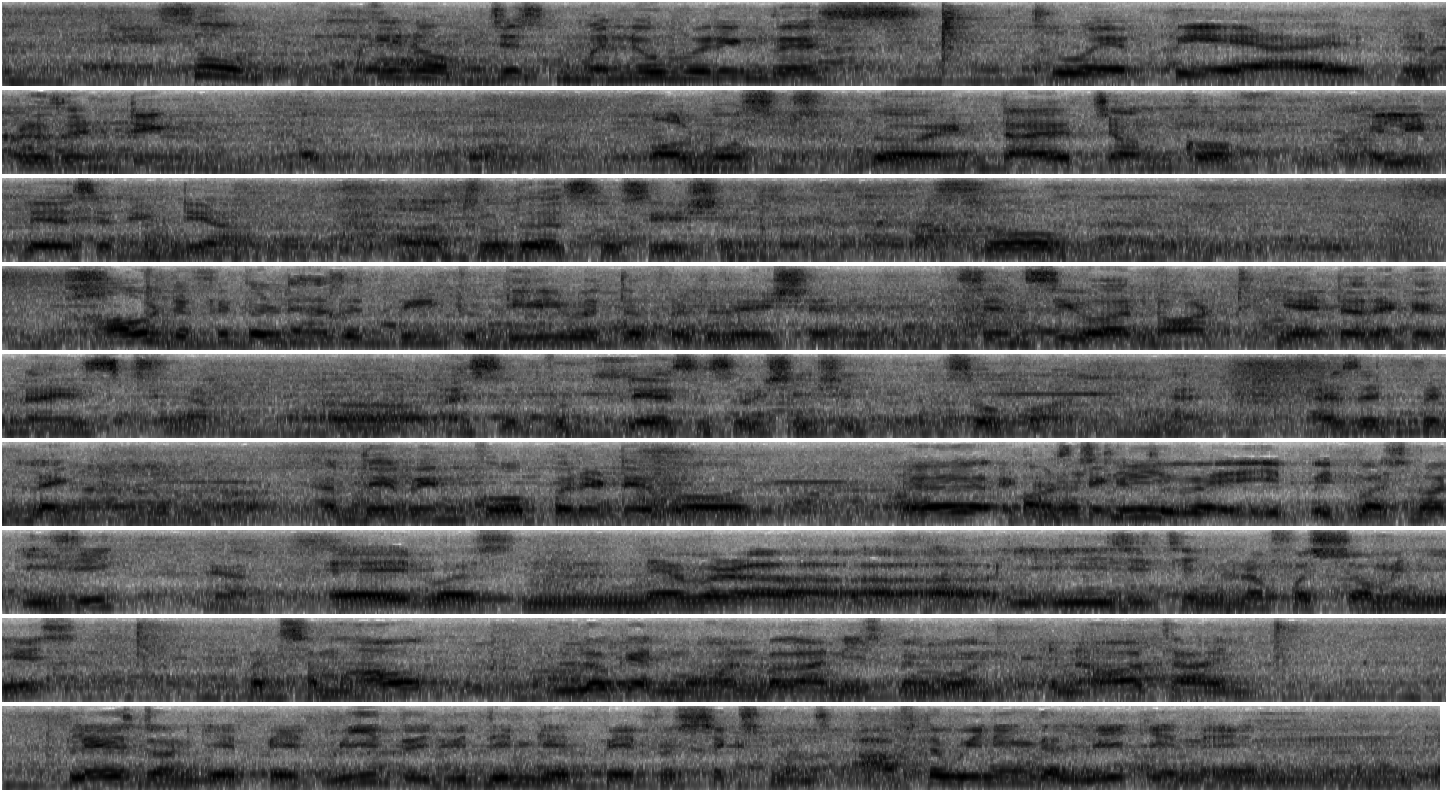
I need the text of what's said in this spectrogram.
So, you know, just maneuvering this through a PAI, representing uh, almost the entire chunk of elite players in India uh, through the association. So, how difficult has it been to deal with the federation since you are not yet a recognized uh, as a foot players association so far? Has it been like, have they been cooperative or? uh, it honestly it, it was not easy Yeah. it was never a, a, a easy thing you know for so many years but somehow look at Mohun Bagan East Bengal in our time players don't get paid. We, we didn't get paid for six months. After winning the league in, in,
